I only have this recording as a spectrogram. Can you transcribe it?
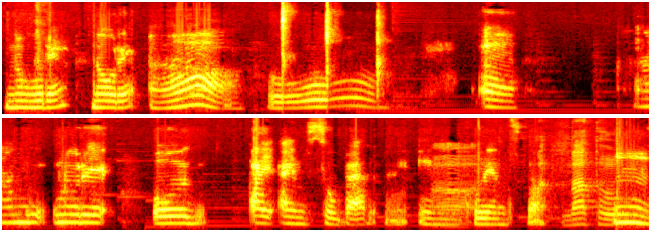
노래? 노래? 아, 오. 어, 한국 노래. 어, I I'm so bad in, in uh, Korean stuff. Nato mm.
